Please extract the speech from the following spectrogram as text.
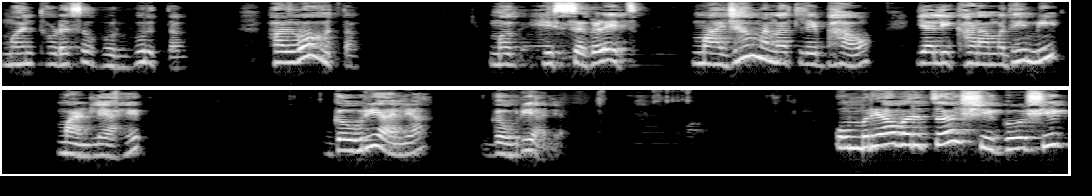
मन थोडंसं हुरहुरतं हळवं होतं. मग हे सगळेच माझ्या मनातले भाव या लिखाणामध्ये मी मांडले आहेत. गौरी आल्या गौरी आल्या. उंबऱ्यावरचं शिगोशिग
